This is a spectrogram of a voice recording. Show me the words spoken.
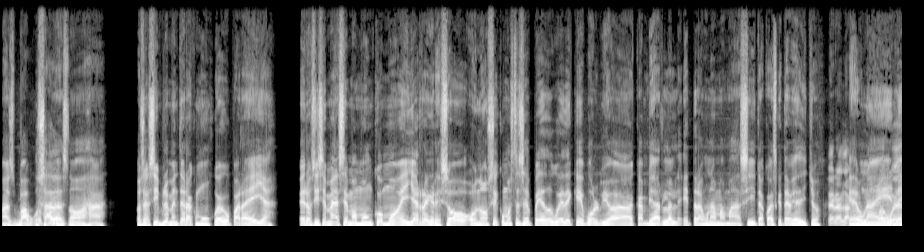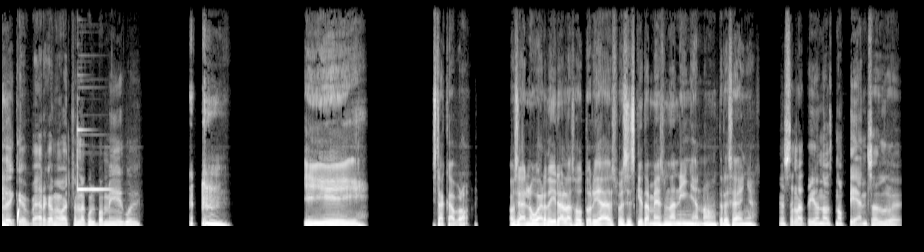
más babosadas, ¿no? Ajá. O sea, simplemente era como un juego para ella. Pero sí se me hace mamón como ella regresó, o no sé cómo está ese pedo, güey, de que volvió a cambiar la letra, una mamá así, ¿te acuerdas que te había dicho? Era la Era culpa, una güey, de que verga me va a echar la culpa a mí, güey. y está cabrón. O sea, en lugar de ir a las autoridades, pues es que también es una niña, ¿no? 13 años. En ese latido no, no piensas, güey.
